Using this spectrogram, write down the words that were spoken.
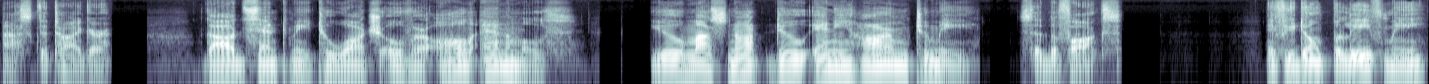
asked the tiger. God sent me to watch over all animals. You must not do any harm to me, said the fox. If you don't believe me,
